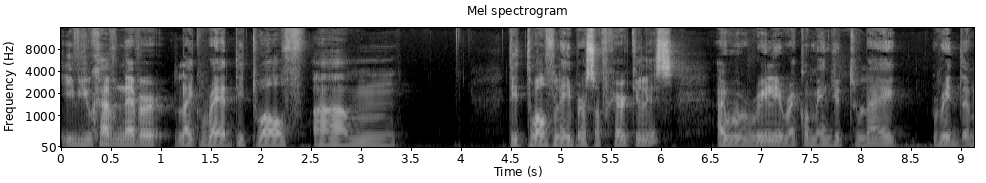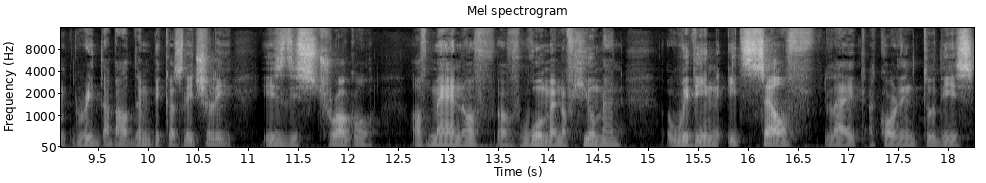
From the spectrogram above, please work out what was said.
if you have never like read the 12 um the 12 labors of hercules i would really recommend you to like read them read about them because literally is the struggle of man of of woman of human within itself like according to this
